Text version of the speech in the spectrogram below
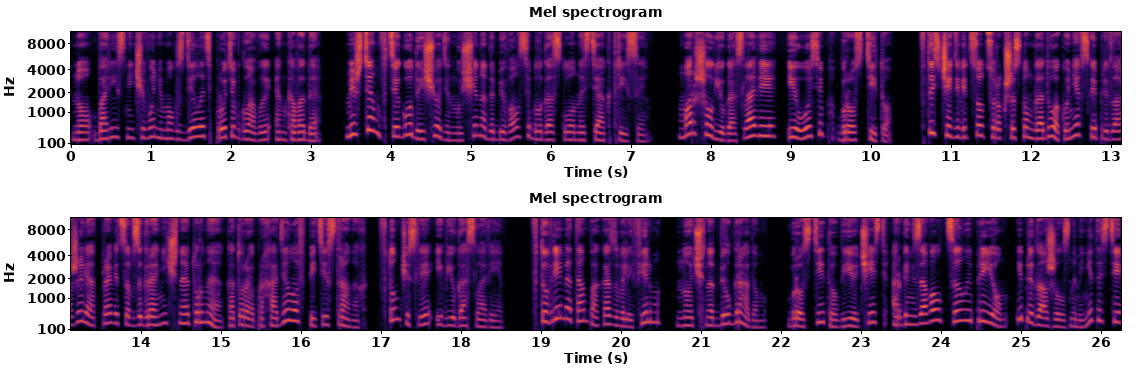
но Борис ничего не мог сделать против главы НКВД. Меж тем, в те годы еще один мужчина добивался благосклонности актрисы. Маршал Югославии Иосип Брос Тито. В 1946 году Акуневской предложили отправиться в заграничное турне, которое проходило в пяти странах, в том числе и в Югославии. В то время там показывали фильм «Ночь над Белградом». Брос Тито в ее честь организовал целый прием и предложил знаменитости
